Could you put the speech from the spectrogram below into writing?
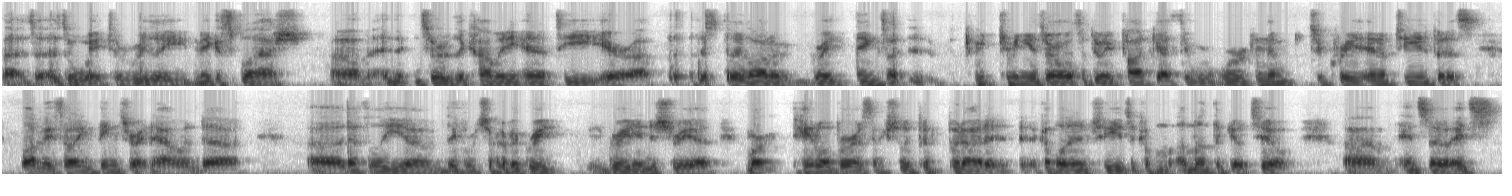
uh, as, a, as, a, way to really make a splash um, in, in, sort of the comedy NFT era. But there's still a lot of great things. Uh, comedians are also doing podcasting. We're working them to create NFTs, but it's a lot of exciting things right now. And uh, uh, definitely, um, think we're sort of a great, great industry. Uh, Mark Hannibal Buress actually put put out a, a, couple of NFTs a couple a month ago too, um, and so it's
